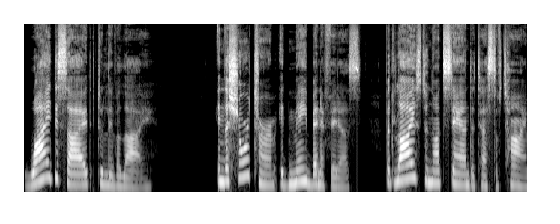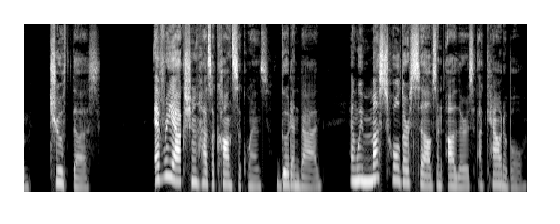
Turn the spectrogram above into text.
Why decide to live a lie? In the short term, it may benefit us, but lies do not stand the test of time. Truth does. Every action has a consequence, good and bad, and we must hold ourselves and others accountable.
